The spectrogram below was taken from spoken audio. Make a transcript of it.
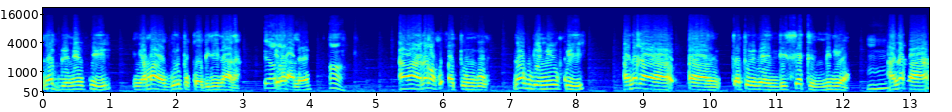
na doni kui nyama groupe ko bidi nara. Et alors? Ibara me. Ah. Ah, na ko atongo. Na doni kui ana ka ah 97 millions. Mhm. anaka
